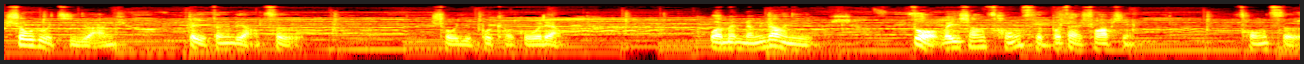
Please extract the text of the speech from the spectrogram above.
收入几元。倍增两次，收益不可估量。我们能让你做微商，从此不再刷屏，从此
